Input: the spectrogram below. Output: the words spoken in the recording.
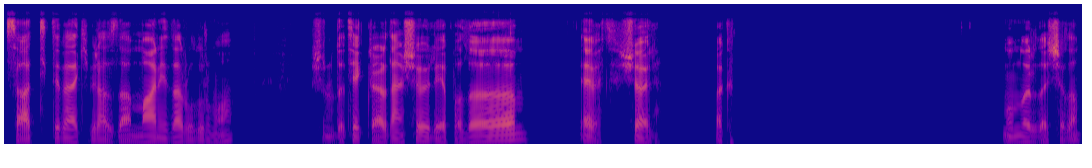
Saatlikte belki biraz daha manidar olur mu? Şunu da tekrardan şöyle yapalım. Evet, şöyle. Bakın. Mumları da açalım.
